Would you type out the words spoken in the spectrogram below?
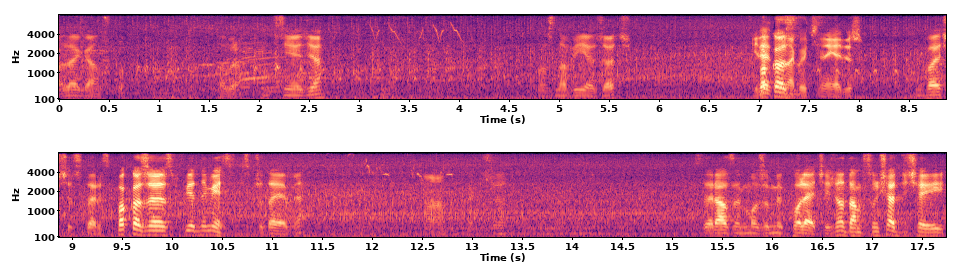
O, elegancko. Dobra, nic nie jedzie. Można wyjeżdżać. Ile ty Spoko, na godzinę jedziesz? 24. Spoko, że w jednym miejscu to sprzedajemy. Także z razem możemy polecieć. No tam sąsiad dzisiaj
